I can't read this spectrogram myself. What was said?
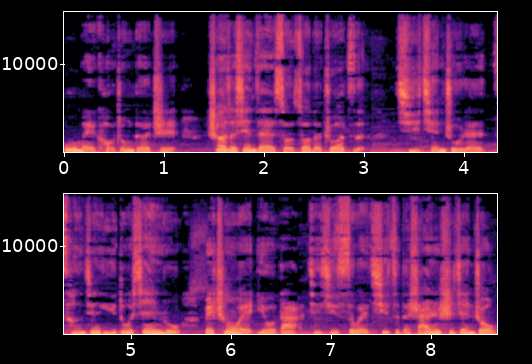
木美口中得知，彻子现在所坐的桌子。其前主人曾经一度陷入被称为犹大及其四位妻子的杀人事件中，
